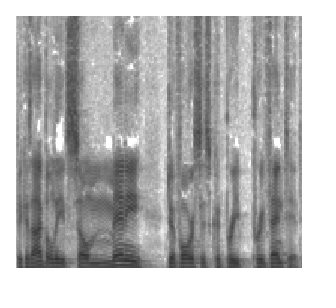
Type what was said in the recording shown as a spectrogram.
because I believe so many divorces could be prevented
